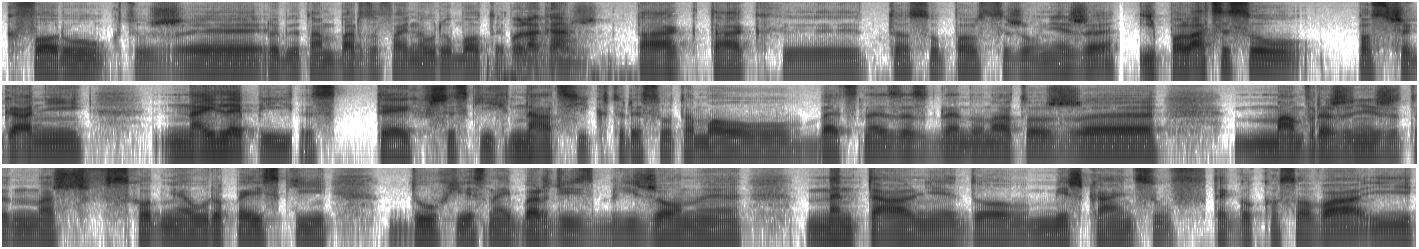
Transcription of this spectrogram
kworu, którzy robią tam bardzo fajną robotę. Polakami. Tak, tak, y, to są polscy żołnierze i Polacy są postrzegani najlepiej z tych wszystkich nacji, które są tam obecne, ze względu na to, że mam wrażenie, że ten nasz wschodnioeuropejski duch jest najbardziej zbliżony mentalnie do mieszkańców tego Kosowa i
